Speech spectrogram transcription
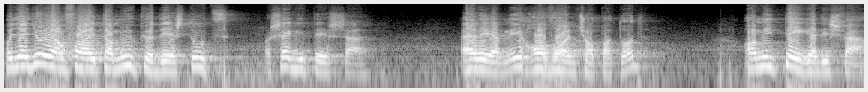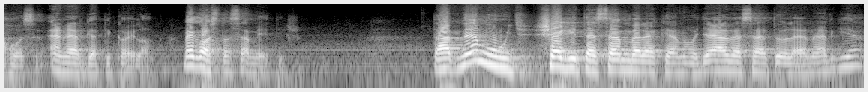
hogy egy olyan fajta működést tudsz a segítéssel elérni ha van csapatod ami téged is felhoz energetikailag meg azt a szemét is. Tehát nem úgy segítesz embereken hogy elveszel tőle energiát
